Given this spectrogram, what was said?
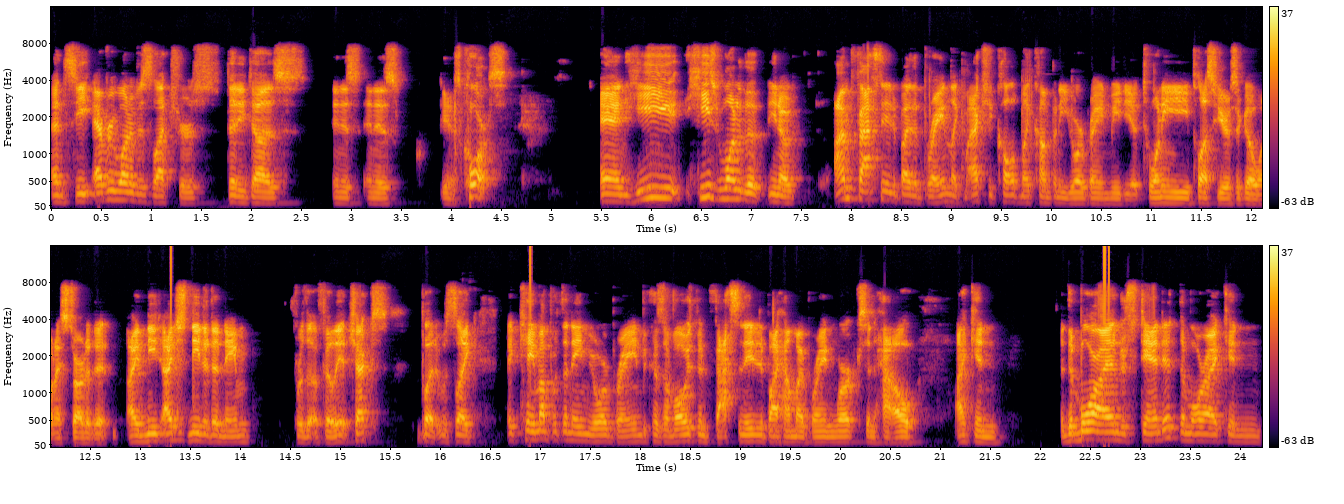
and see every one of his lectures that he does in his in his in his course. And he he's one of the you know I'm fascinated by the brain. Like I actually called my company Your Brain Media 20 plus years ago when I started it. I need I just needed a name for the affiliate checks, but it was like it came up with the name Your Brain because I've always been fascinated by how my brain works and how I can the more I understand it, the more I can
